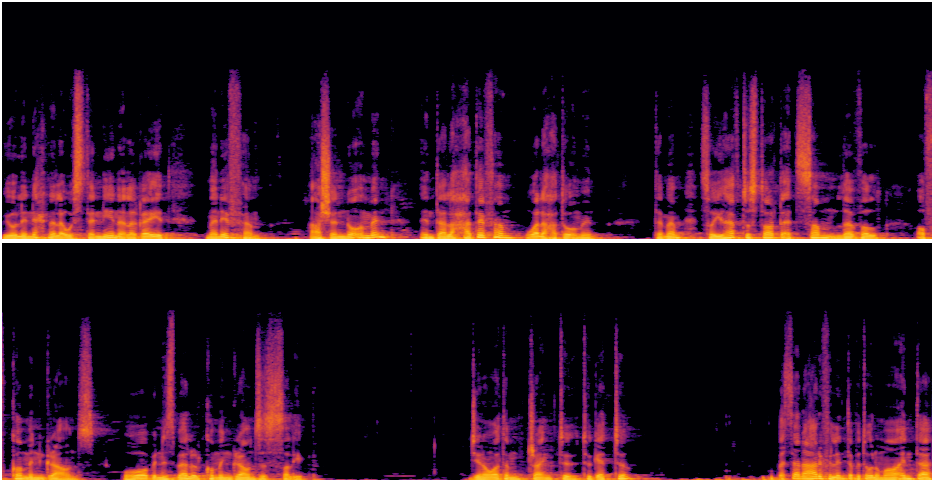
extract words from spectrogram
بيقول إن إحنا لو استنينا لغاية ما نفهم عشان نؤمن انت لا هتفهم ولا هتؤمن. تمام؟ So you have to start at some level of common grounds. وهو بالنسبة له ال common grounds الصليب. Do you know what I'm trying to, to get to? بس أنا عارف اللي أنت بتقوله. ما هو أنت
